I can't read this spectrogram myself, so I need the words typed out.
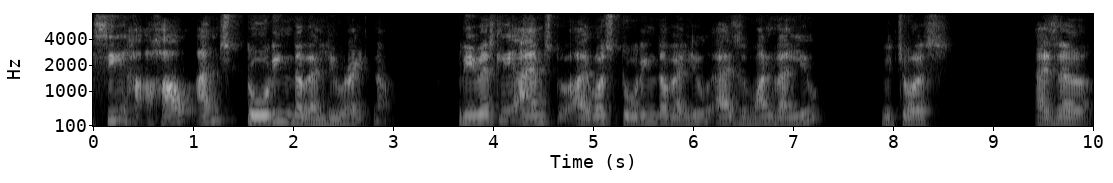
See how I'm storing the value right now. Previously, I am I was storing the value as one value, which was as a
